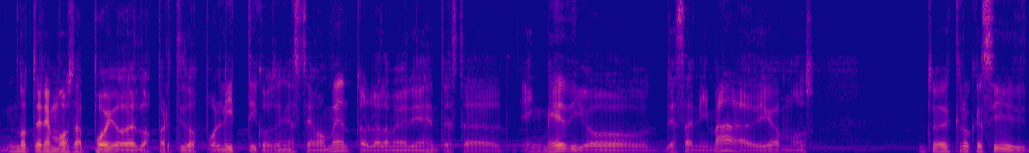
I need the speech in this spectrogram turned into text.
no tenemos apoyo de los partidos políticos en este momento. La mayoría de gente está en medio, desanimada, digamos. Entonces creo que sí,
